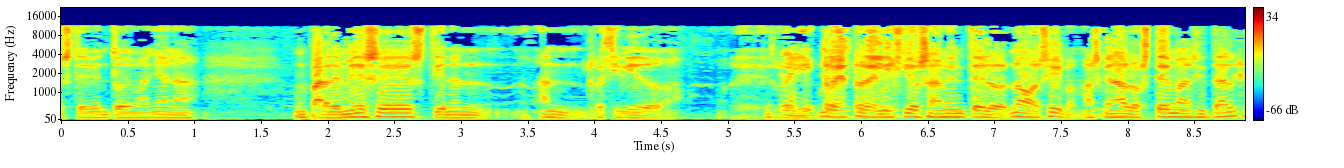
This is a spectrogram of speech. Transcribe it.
este evento de mañana un par de meses, tienen, han recibido eh, religiosamente los, no, sí, más que nada los temas y tal,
